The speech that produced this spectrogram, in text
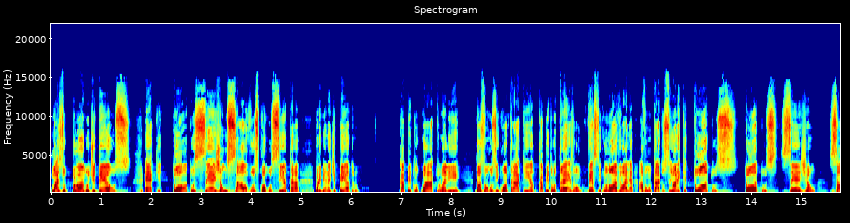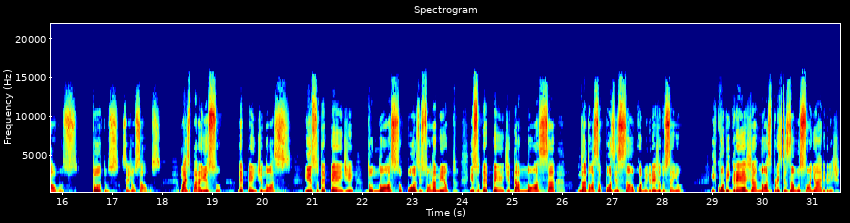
Mas o plano de Deus é que todos sejam salvos, como cita 1 de Pedro, capítulo 4 ali, nós vamos encontrar aqui, capítulo 3, versículo 9, olha, a vontade do Senhor é que todos, todos sejam salvos. Todos sejam salvos. Mas para isso depende de nós. Isso depende do nosso posicionamento. Isso depende da nossa, da nossa posição como igreja do Senhor. E como igreja, nós precisamos sonhar, igreja.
